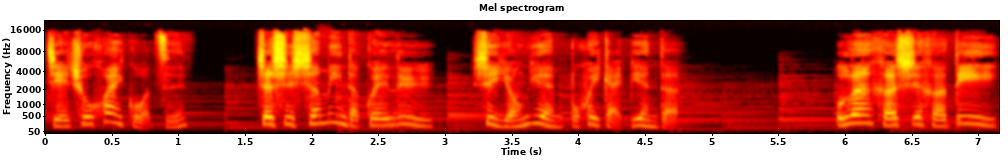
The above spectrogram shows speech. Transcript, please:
结出坏果子，这是生命的规律，是永远不会改变的。无论何时何地，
